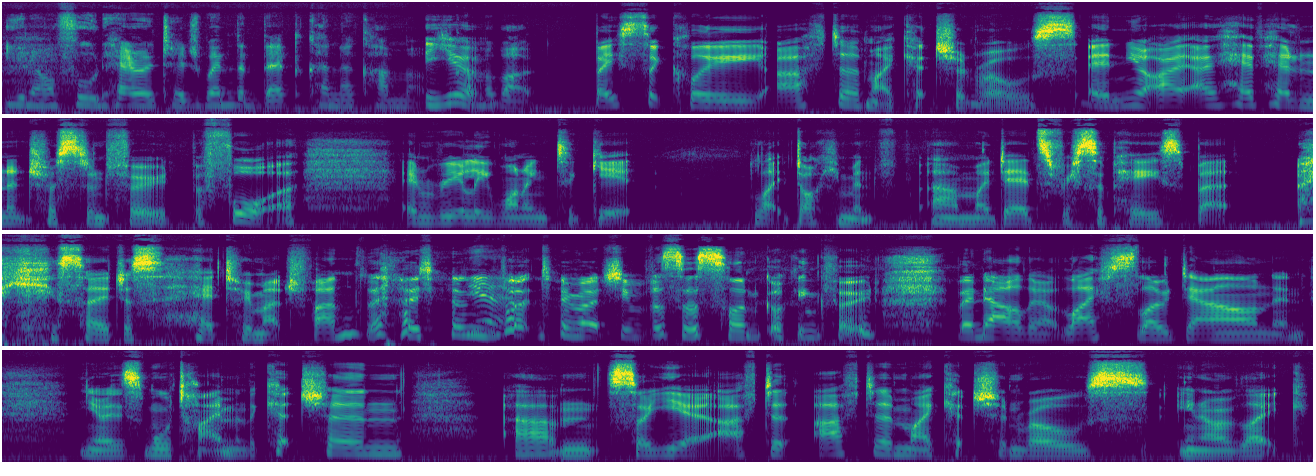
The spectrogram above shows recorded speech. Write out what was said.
you know, food heritage? When did that kind of come, up? Yeah. come about? basically after my kitchen rules and you know I, I have had an interest in food before and really wanting to get like document um, my dad's recipes but I guess I just had too much fun that I didn't Yeah. put too much emphasis on cooking food. But now you know, life slowed down, and you know there's more time in the kitchen. Um, so yeah, after after my kitchen rules, you know, like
